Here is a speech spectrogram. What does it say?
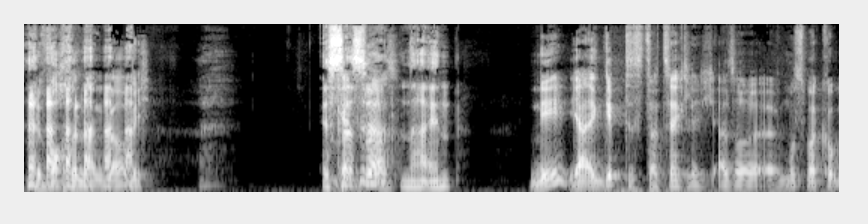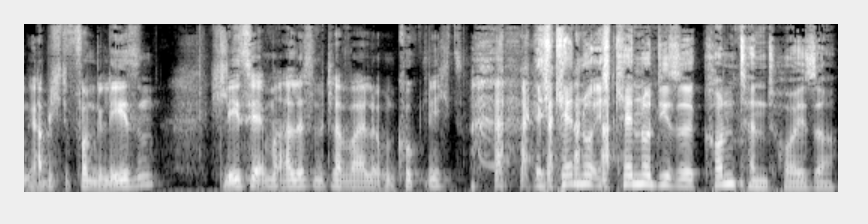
Eine Woche lang, glaube ich. Ist Kennst das du so? das? Nein. Nee, ja, gibt es tatsächlich. Also äh, muss mal gucken. Habe ich davon gelesen. Ich lese ja immer alles mittlerweile und guck nichts. Ich kenne nur, ich kenne nur diese Content-Häuser.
